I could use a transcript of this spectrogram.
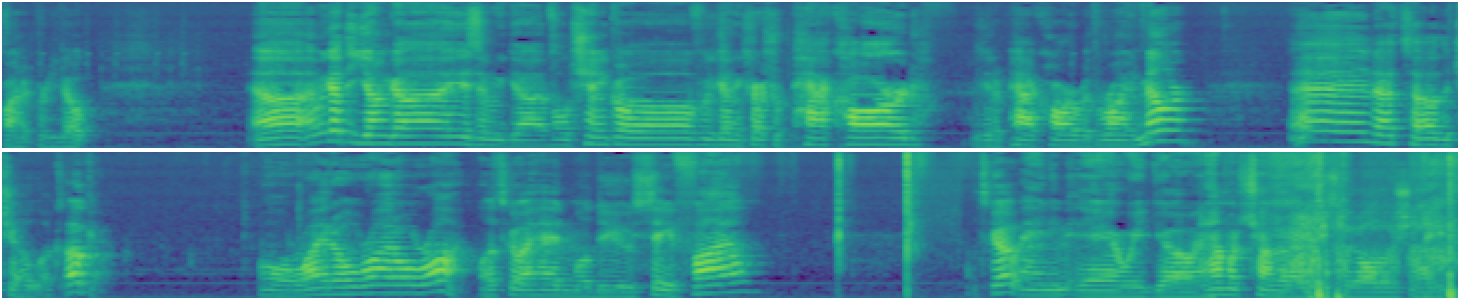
find it pretty dope. Uh, and we got the young guys, and we got Volchenkov, who's getting stretched with pack hard. He's going to pack hard with Ryan Miller. And that's how the show looks. Okay. All right, all right, all right. Let's go ahead and we'll do save file. Let's go. And there we go. And how much time did I waste with all those shenanigans?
